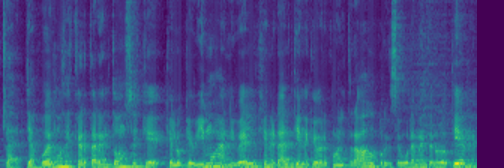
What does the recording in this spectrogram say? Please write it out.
O sea, ya podemos descartar entonces que, que lo que vimos a nivel general tiene que ver con el trabajo, porque seguramente no lo tiene.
